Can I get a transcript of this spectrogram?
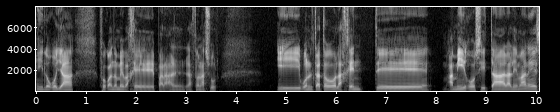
y luego ya fue cuando me bajé para la zona sur. Y bueno, el trato la gente, amigos y tal, alemanes,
